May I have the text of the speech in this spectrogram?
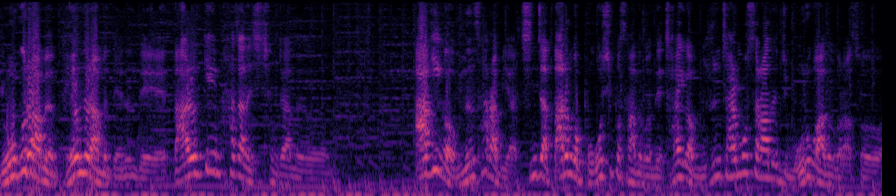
욕을 하면 밴을 하면 되는데 다른 게임 하자는 시청자는 악의가 없는 사람이야. 진짜 다른 거 보고 싶어서 하는 건데 자기가 무슨 잘못을 하는지 모르고 하는 거라서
